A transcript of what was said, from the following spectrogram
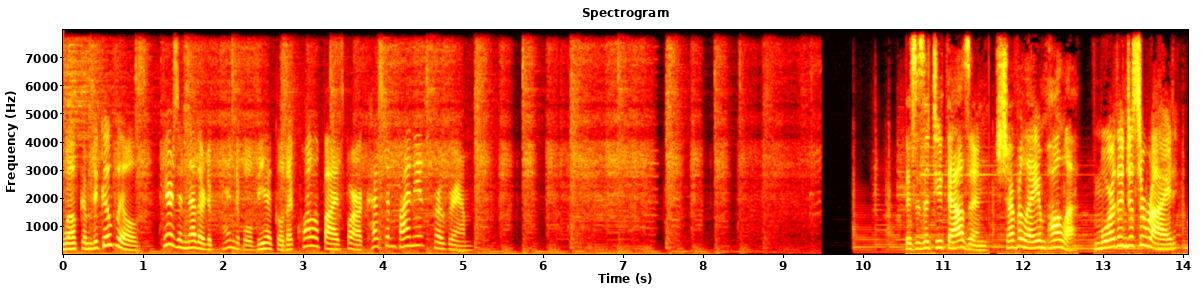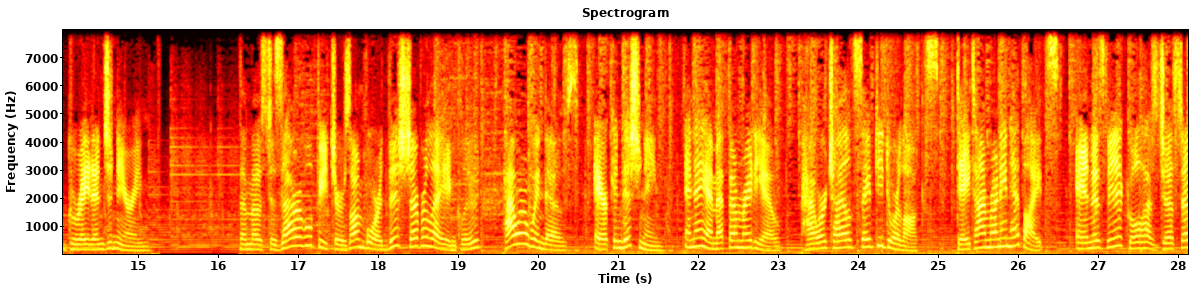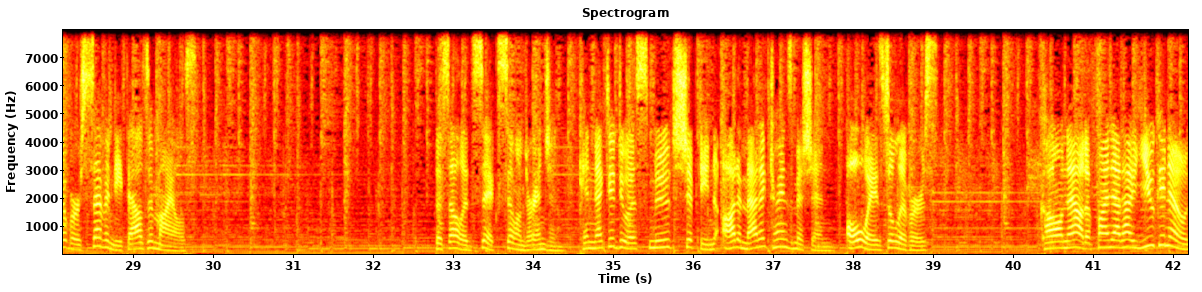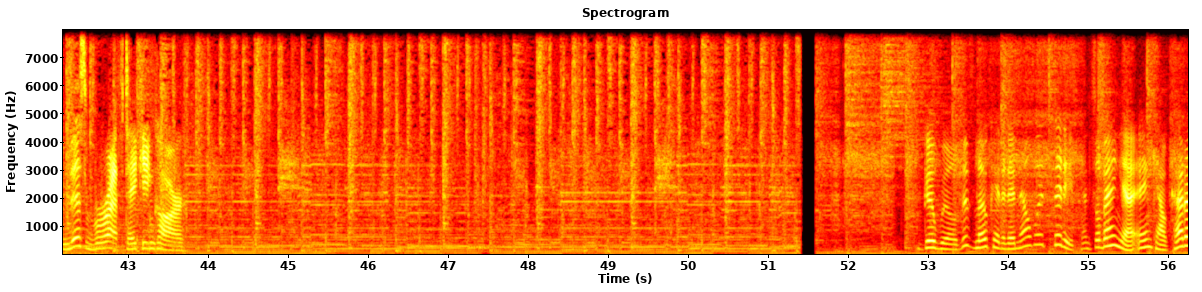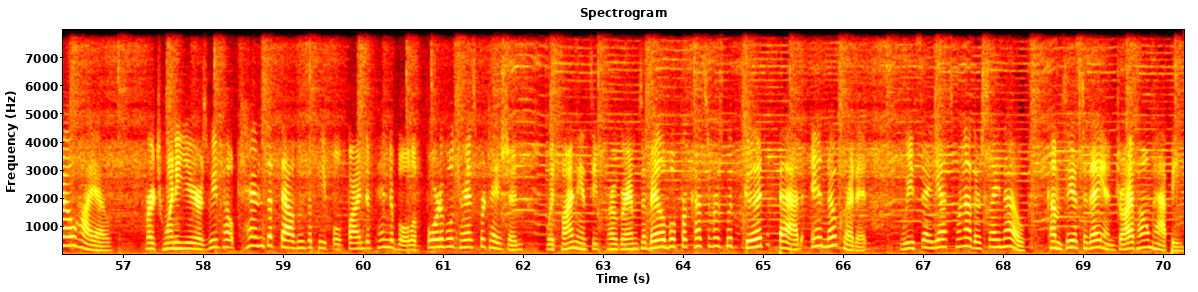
Welcome to Good Wheels. Here's another dependable vehicle that qualifies for our custom finance program. This is a 2000 Chevrolet Impala. More than just a ride, great engineering. The most desirable features on board this Chevrolet include power windows, air conditioning, an AM FM radio, power child safety door locks, daytime running headlights, and this vehicle has just over 70,000 miles. The solid six cylinder engine, connected to a smooth shifting automatic transmission, always delivers. Call now to find out how you can own this breathtaking car. Good Wheels is located in Ellwood City, Pennsylvania, and Calcutta, Ohio. For 20 years, we've helped tens of thousands of people find dependable, affordable transportation with financing programs available for customers with good, bad, and no credit. We say yes when others say no. Come see us today and drive home happy.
